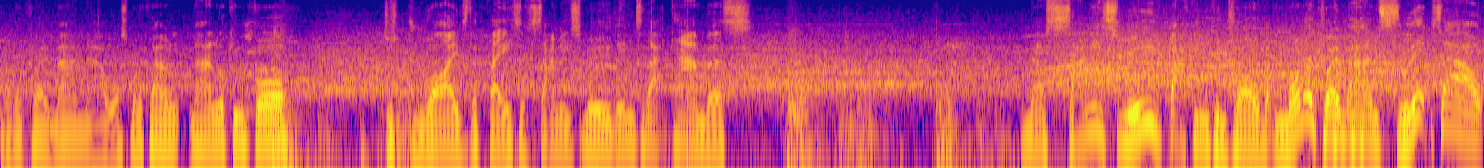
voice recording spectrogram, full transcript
Monochrome Man now. What's Monochrome Man looking for? just drives the face of Sammy Smooth into that canvas. Now Sammy Smooth back in control, but Monochrome Man slips out.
